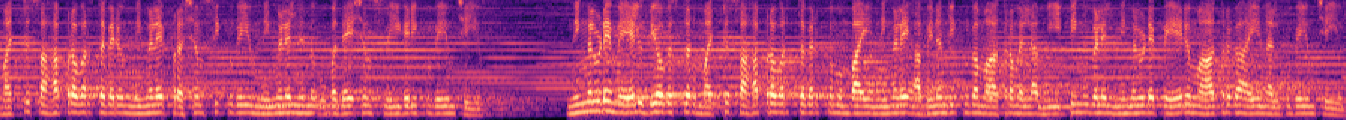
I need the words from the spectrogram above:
മറ്റു സഹപ്രവർത്തകരും നിങ്ങളെ പ്രശംസിക്കുകയും നിങ്ങളിൽ നിന്ന് ഉപദേശം സ്വീകരിക്കുകയും ചെയ്യും. നിങ്ങളുടെ മേലുദ്യോഗസ്ഥർ മറ്റ് സഹപ്രവർത്തകർക്ക് മുമ്പായി നിങ്ങളെ അഭിനന്ദിക്കുക മാത്രമല്ല മീറ്റിംഗുകളിൽ നിങ്ങളുടെ പേര് മാതൃക ആയി നൽകുകയും ചെയ്യും.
